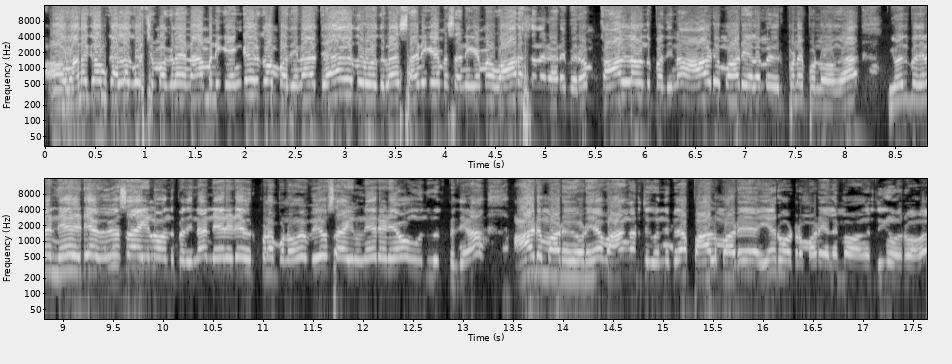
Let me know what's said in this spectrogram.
வணக்கம் கள்ளக்குறிச்சி மக்களே. நாம இன்னைக்கு எங்க இருக்கோம் பாத்தீங்கன்னா தேகதுருவத்துல சனிக்கிழமை சனிக்கிழமை வார சந்தை நடைபெறும். காலைல வந்து பாத்தீங்கன்னா ஆடு மாடு எல்லாமே விற்பனை பண்ணுவாங்க. இங்க வந்து பாத்தீங்கன்னா நேரடியா விவசாயிகளும் வந்து பாத்தீங்கன்னா நேரடியா விற்பனை பண்ணுவாங்க. விவசாயிகள் நேரடியாக வந்து பாத்தீங்கன்னா ஆடு மாடுடைய வாங்குறதுக்கு வந்து பால் மாடு ஏர் ஓட்டுற மாடு எல்லாமே வாங்குறதுக்கு வருவாங்க.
